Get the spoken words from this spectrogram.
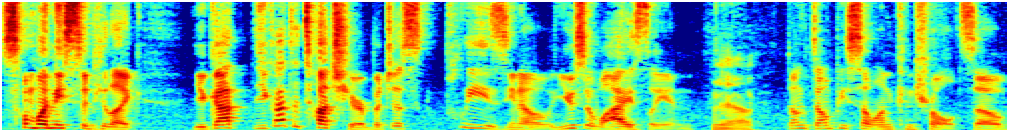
someone needs to be like, you got you got the touch here, but just please, you know, use it wisely and Yeah. don't don't be so uncontrolled. So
